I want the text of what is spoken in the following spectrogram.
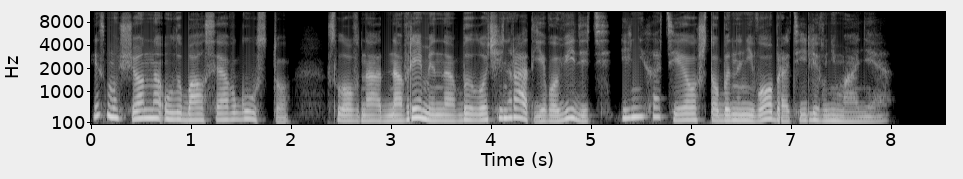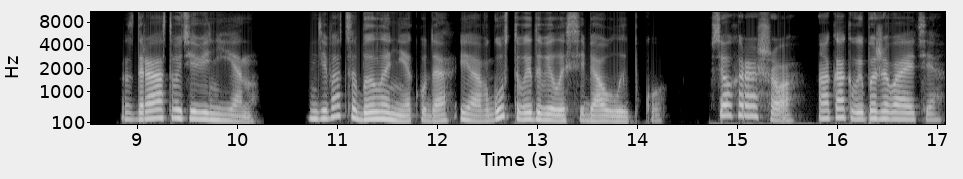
И смущенно улыбался Августу, словно одновременно был очень рад его видеть и не хотел, чтобы на него обратили внимание. «Здравствуйте, Виньен», Деваться было некуда, и Август выдавил из себя улыбку. Все хорошо. А как вы поживаете?»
